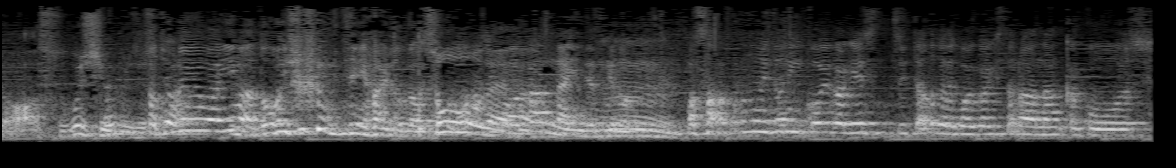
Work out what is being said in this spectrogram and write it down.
やーすごいシンプルです。これは今どういうふうに手に入るのかそうだよ。わかんないんですけど、うん。まあ、サークルの人に声かけツイッターとかで声かけしたらなんかこうし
